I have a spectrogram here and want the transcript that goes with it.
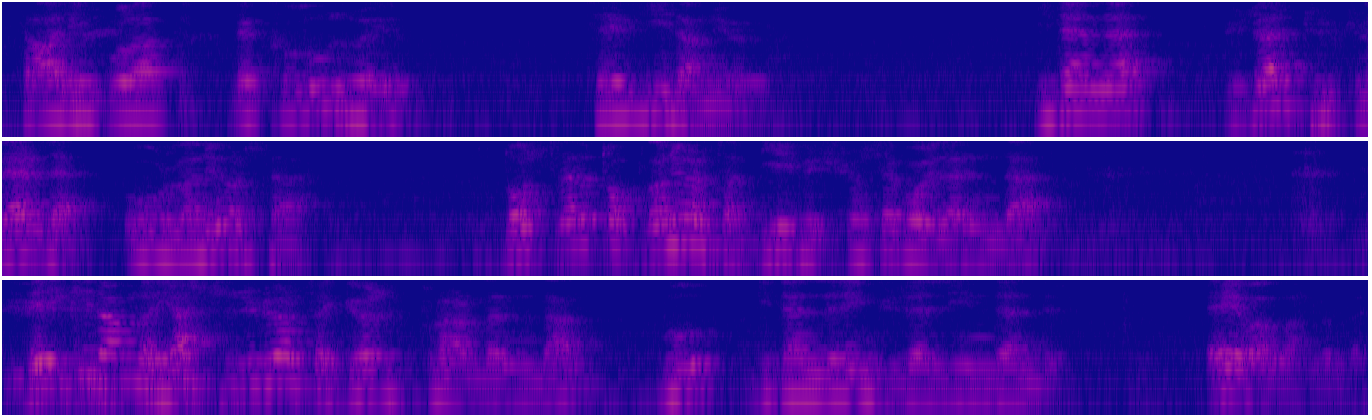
Salih Bulat ve Kıvılcık'ı sevgiyle anıyorum. Gidenler güzel türkülerle uğurlanıyorsa, dostları toplanıyorsa bir bir şose boylarında ve iki damla yaş süzülüyorsa göz pınarlarından bu gidenlerin güzelliğindendir. Eyvallah yoldaş.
